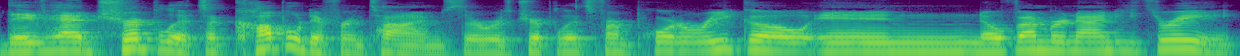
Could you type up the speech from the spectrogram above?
they've had triplets a couple different times. There was triplets from Puerto Rico in November 93.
